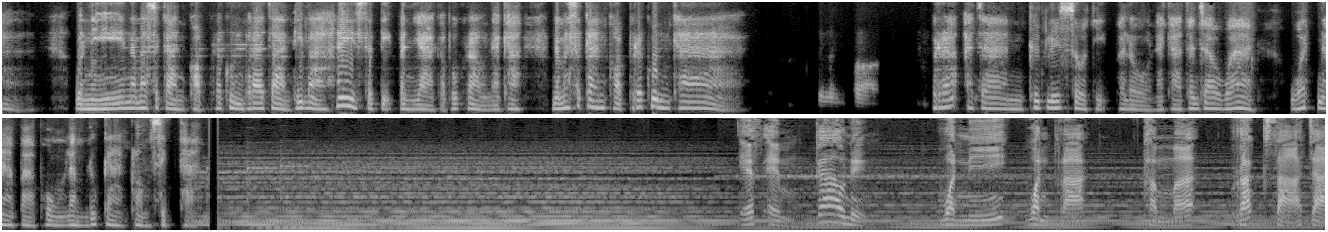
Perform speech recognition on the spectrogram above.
วันนี้นมัสการขอบพระคุณพระอาจารย์ที่มาให้สติปัญญากับพวกเรานะคะ นมัสการขอบพระคุณค่ะเจริญพรพระอาจารย์คึกฤทธิ์โสติพโลนะคะ ท่านเจ้าวาดวัดนาป่าพงลำลูกกาคลองสิบค่ะ FM 91 วันนี้วันพระ ธรรมรักษาใจ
